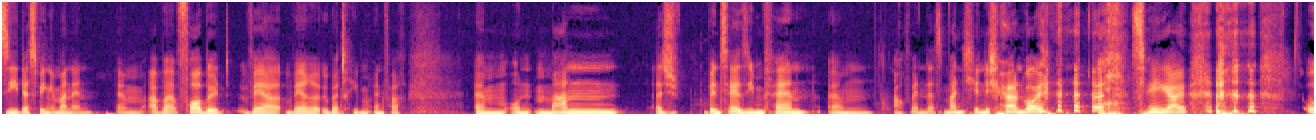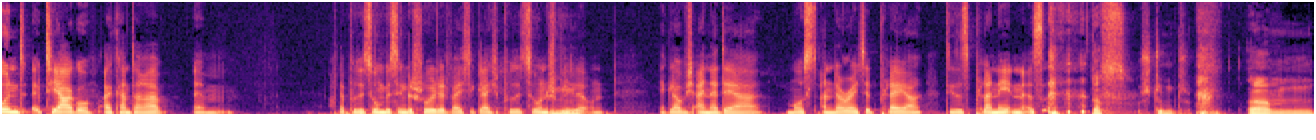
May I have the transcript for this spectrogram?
sie deswegen immer nennen. Ähm, aber Vorbild wär, wäre übertrieben einfach. Ähm, und Mann, also ich bin CR7-Fan, ähm, auch wenn das manche nicht hören wollen. ist mir egal. und äh, Thiago Alcantara, ähm, auch der Position ein bisschen geschuldet, weil ich die gleiche Position spiele und er, glaube ich, einer der most underrated Player dieses Planeten ist. Das stimmt. ähm,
